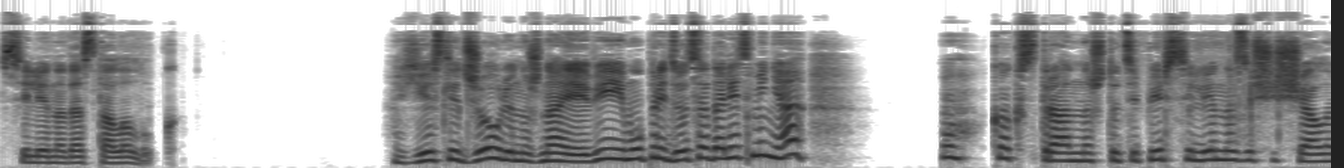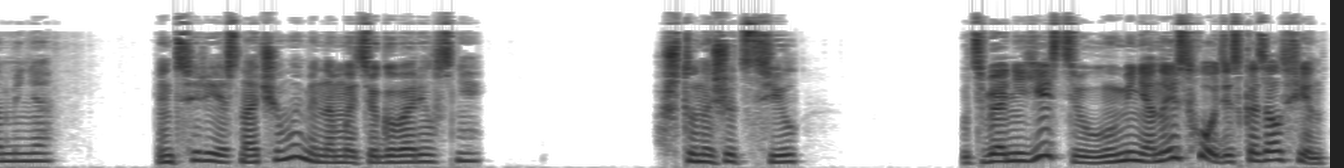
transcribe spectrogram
Селена достала лук. «Если Джоулю нужна Эви, ему придется одолеть меня!» О, как странно, что теперь Селена защищала меня. Интересно, о чем именно Мэтью говорил с ней? «А что насчет сил? У тебя они есть? У меня на исходе, сказал Финн.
